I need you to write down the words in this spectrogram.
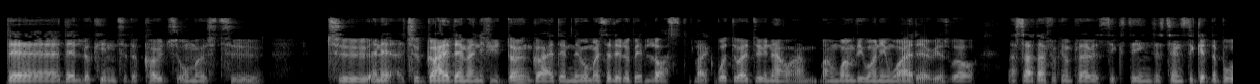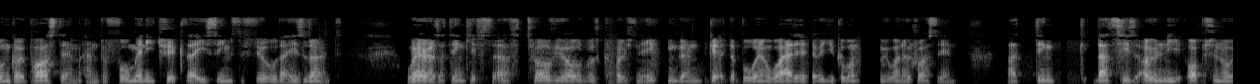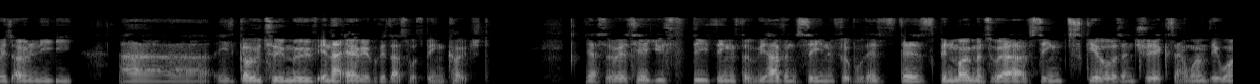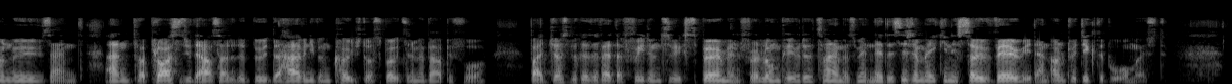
they're they're looking to the coach almost to to and it, to guide them. And if you don't guide them, they're almost a little bit lost. Like, what do I do now? I'm I'm one v one in wide areas. Well, a South African player at 16 just tends to get the ball and go past them and perform any trick that he seems to feel that he's learnt. Whereas I think if a 12 year old was coached in England, get the ball in a wide area, you go one v one across in. I think that's his only option or his only uh, his go to move in that area because that's what's being coached. Yeah, so it's here you see things that we haven't seen in football. There's there's been moments where I've seen skills and tricks and one v one moves and and passes with the outside of the boot that I haven't even coached or spoke to them about before. But just because they've had that freedom to experiment for a long period of time has meant their decision making is so varied and unpredictable almost.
